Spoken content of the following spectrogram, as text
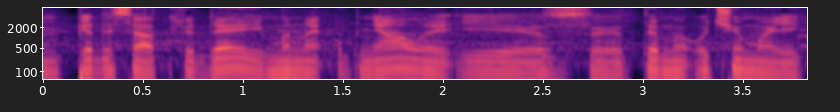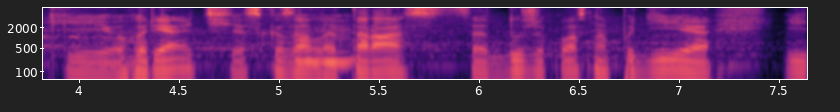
ніж 50 людей. Мене обняли і з тими очима, які горять, сказали: Мгм. Тарас, це дуже класна подія. І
